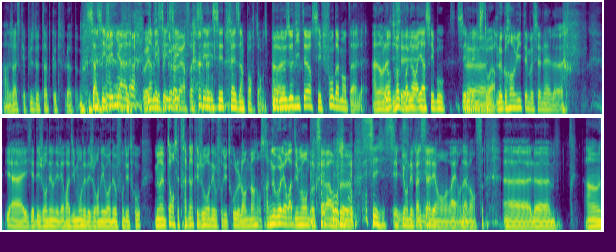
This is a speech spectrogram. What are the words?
Alors déjà, est-ce qu'il y a plus de tops que de flops? Ça, c'est génial. c'est très important. Pour nos auditeurs, c'est fondamental. Ah L'entrepreneuriat, c'est beau. C'est une belle histoire. Le grand vite émotionnel. Il y, a, il y, a, des journées où on est les rois du monde et des journées où on est au fond du trou. Mais en même temps, on sait très bien que les jours où on est au fond du trou, le lendemain, on sera de nouveau les rois du monde. Donc ça va, on peut. et puis on n'est pas seul et on, ouais, on avance. Euh, le, un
